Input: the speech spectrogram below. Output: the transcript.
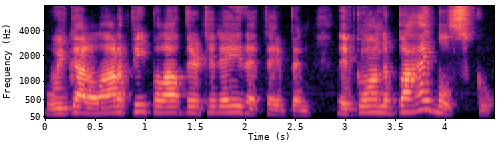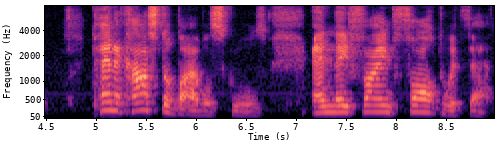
We've got a lot of people out there today that they've been they've gone to Bible school, Pentecostal Bible schools, and they find fault with that.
